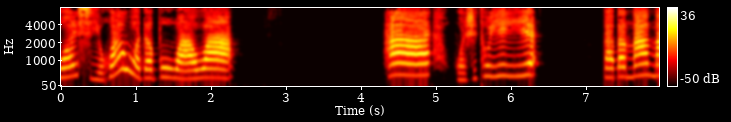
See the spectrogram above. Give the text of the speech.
我喜欢我的布娃娃。嗨，我是兔依依。爸爸妈妈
